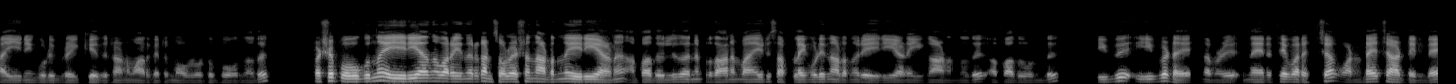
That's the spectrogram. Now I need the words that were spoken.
ഹൈനെയും കൂടി ബ്രേക്ക് ചെയ്തിട്ടാണ് മാർക്കറ്റ് മുകളിലോട്ട് പോകുന്നത്. പക്ഷെ പോകുന്ന ഏരിയ എന്ന് പറയുന്ന ഒരു കൺസോളേഷൻ നടന്ന ഏരിയ ആണ്. അപ്പൊ അതിൽ തന്നെ പ്രധാനമായ ഒരു സപ്ലൈ കൂടി നടന്ന ഒരു ഏരിയ ആണ് ഈ കാണുന്നത്. അപ്പൊ അതുകൊണ്ട് ഇത് ഇവിടെ നമ്മൾ നേരത്തെ വരച്ച വൺ ഡേ ചാർട്ടിന്റെ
